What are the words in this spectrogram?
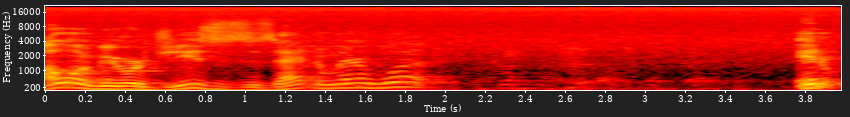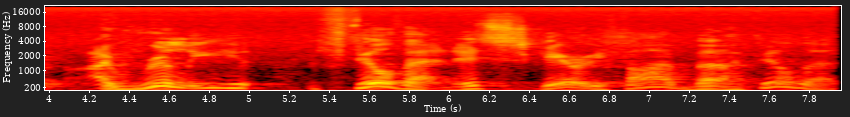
I want to be where Jesus is at no matter what. And I really feel that. It's a scary thought, but I feel that.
